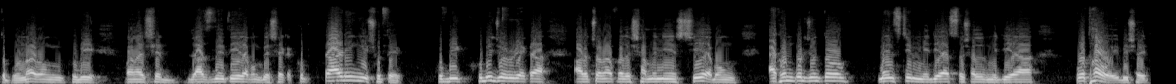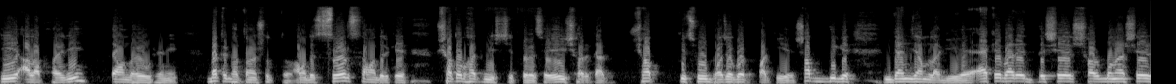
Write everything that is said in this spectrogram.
গুরুত্বপূর্ণ এবং খুবই বাংলাদেশের রাজনীতির এবং দেশের একটা খুব টার্নিং ইস্যুতে খুবই খুবই জরুরি একটা আলোচনা আপনাদের সামনে নিয়ে এসেছি এবং এখন পর্যন্ত মেন স্ট্রিম মিডিয়া সোশ্যাল মিডিয়া কোথাও এই বিষয়টি আলাপ হয়নি তেমন ভাবে উঠেনি বাট ঘটনা সত্য। আমাদের সোর্স আমাদেরকে শতভাগ নিশ্চিত করেছে। এই সরকার সব কিছু বজবট পাকিয়ে সব দিকে গ্যাঞ্জাম লাগিয়ে, একেবারে দেশের সর্বনাশের,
